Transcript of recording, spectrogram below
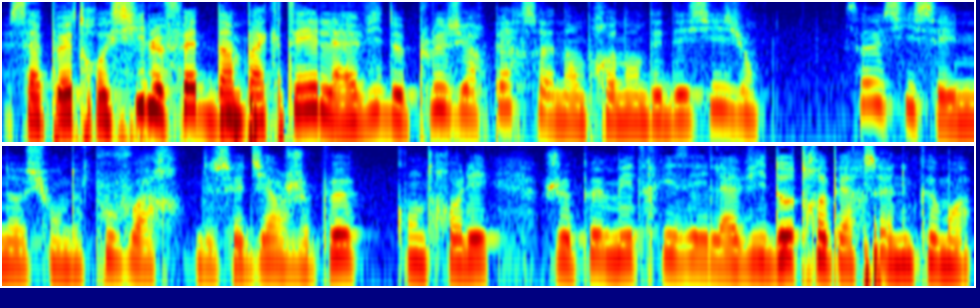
Ça peut être aussi le fait d'impacter la vie de plusieurs personnes en prenant des décisions. Ça aussi, c'est une notion de pouvoir, de se dire je peux contrôler, je peux maîtriser la vie d'autres personnes que moi.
